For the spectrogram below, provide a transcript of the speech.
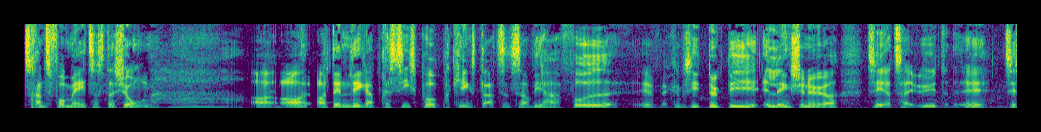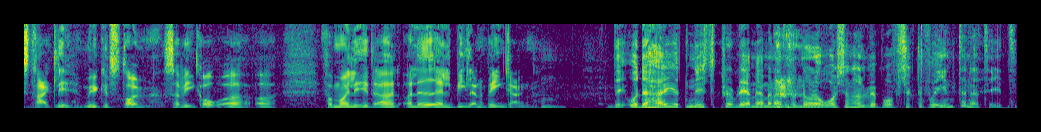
transformatorstation. Og, og, og den ligger præcis på parkeringspladsen, så vi har fået øh, hvad kan vi sige, dygtige elingeniører til at tage ud øh, tilstrækkeligt mygget strøm, så vi går og, og får mulighed at, at lade alle bilerne på en gang. det? Och det här är ju ett nytt problem. Jag menar för några år sedan höll vi på och försökte få internet hit.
